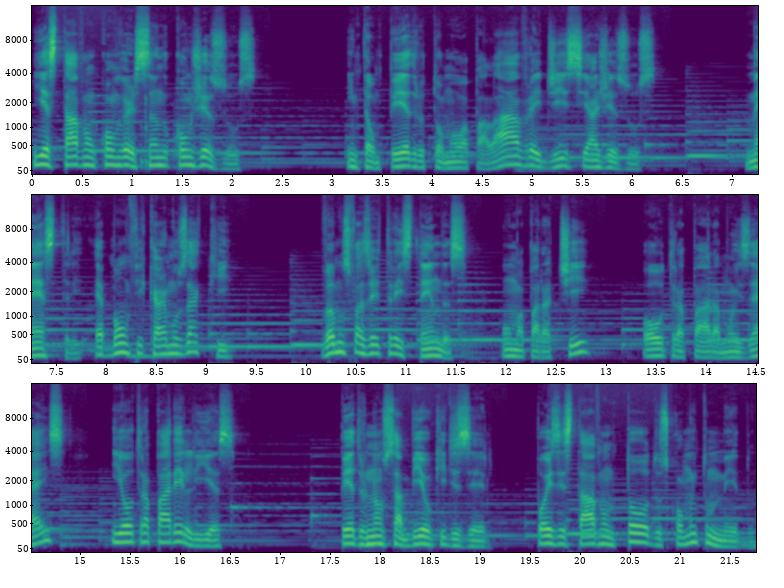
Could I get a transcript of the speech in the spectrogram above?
e estavam conversando com Jesus. Então Pedro tomou a palavra e disse a Jesus: Mestre, é bom ficarmos aqui. Vamos fazer três tendas, uma para ti, outra para Moisés e outra para Elias. Pedro não sabia o que dizer, pois estavam todos com muito medo.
